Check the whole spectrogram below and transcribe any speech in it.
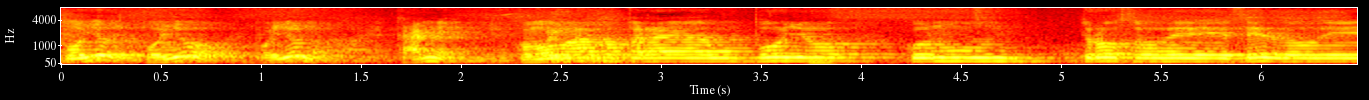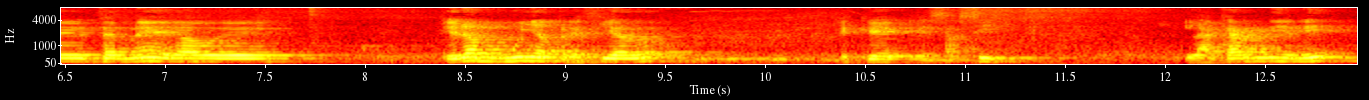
pollo, es pollo, el pollo no, es carne. ¿Cómo vas a comparar un pollo con un trozo de cerdo, de ternera o de... Era muy apreciado, es que es así. La carne de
